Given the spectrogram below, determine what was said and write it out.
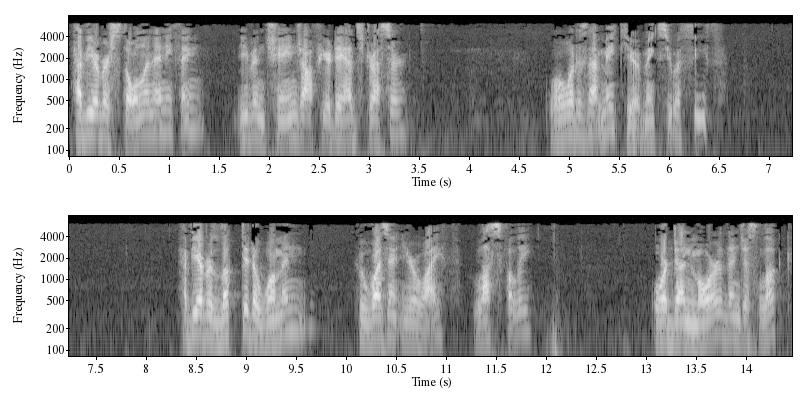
Have you ever stolen anything? Even change off your dad's dresser? Well, what does that make you? It makes you a thief. Have you ever looked at a woman who wasn't your wife lustfully? Or done more than just look?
